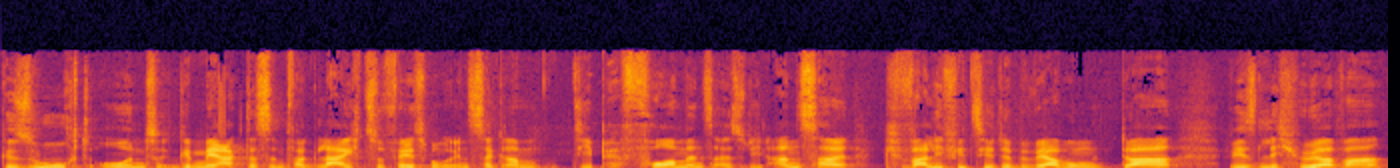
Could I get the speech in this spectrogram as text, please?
gesucht und gemerkt, dass im Vergleich zu Facebook und Instagram die Performance, also die Anzahl qualifizierter Bewerbungen da wesentlich höher war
